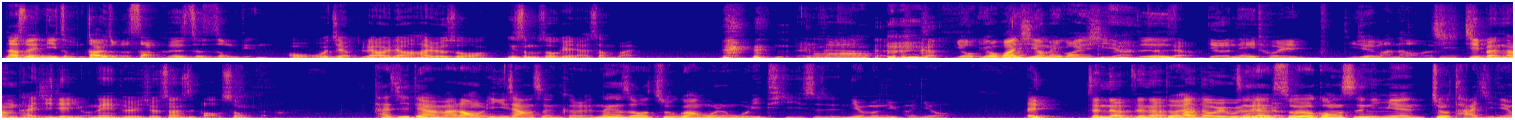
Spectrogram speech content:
那所以你怎么到底怎么上？这是这是重点。哦，我就聊一聊，他就说你什么时候可以来上班？哦，有有关系又没关系啊，真的有的内推的确蛮好的。基基本上台积电有内推就算是保送的。台积电还蛮让我印象深刻的。那个时候主管问了我一题是：你有没有女朋友？哎、欸，真的真的，他都会问、这个。真的，所有公司里面就台积电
